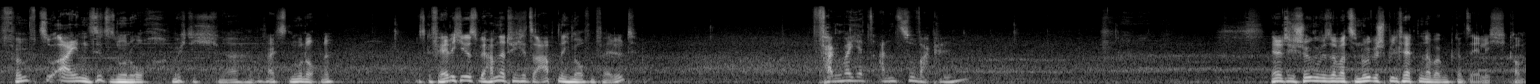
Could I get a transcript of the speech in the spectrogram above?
5 zu 1 jetzt nur noch. Möchte ich, ja, das heißt nur noch, ne? Das Gefährliche ist, wir haben natürlich jetzt Abend nicht mehr auf dem Feld. Fangen wir jetzt an zu wackeln? Wäre natürlich schön gewesen, wenn wir zu Null gespielt hätten, aber gut, ganz ehrlich, komm.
